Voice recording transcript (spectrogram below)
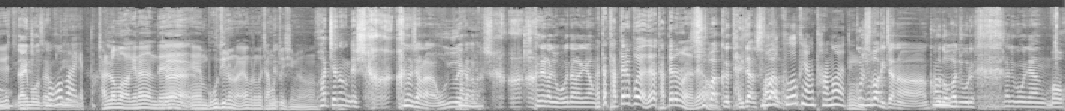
그게 나이 먹은 사람들이. 먹어봐야겠다. 잘 넘어가긴 하는데 네. 예, 못 일어나요. 그런 거 잘못 드시면. 화채는 근데 시원하잖아요. 우유에다가 네. 딱 시원해가지고 거기다가 그냥 아, 다, 다 때려 뿌려야 돼요. 다 때려 넣어야 돼요. 수박 그 달달 맞아, 수박 그거 그냥 다 넣어야 돼. 꿀수박 있잖아. 그거 넣어가지고 우리 해가지고 그냥 뭐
